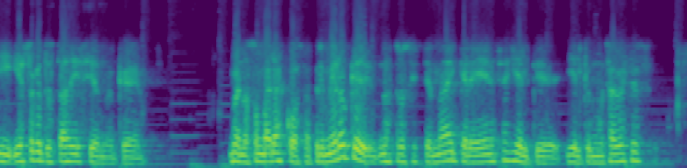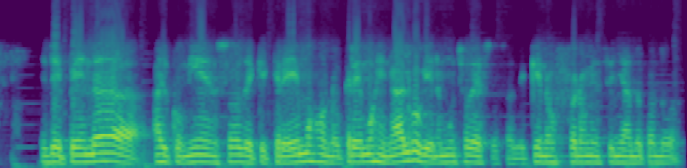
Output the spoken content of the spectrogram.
y, y, eso que tú estás diciendo, que, bueno, son varias cosas. Primero que nuestro sistema de creencias y el que, y el que muchas veces dependa al comienzo de que creemos o no creemos en algo, viene mucho de eso, o sea, de qué nos fueron enseñando cuando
